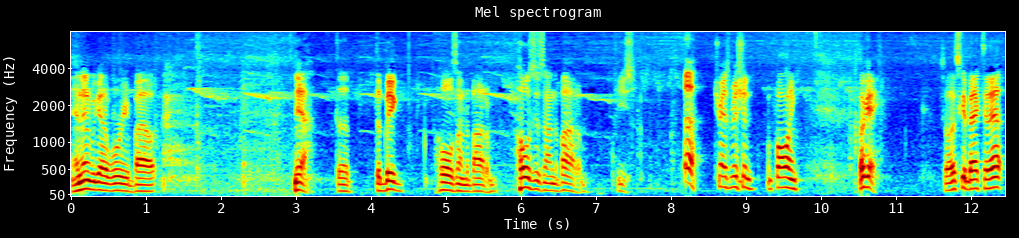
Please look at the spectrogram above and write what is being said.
And then we got to worry about, yeah, the the big holes on the bottom. Hoses on the bottom. Jeez. Transmission. I'm falling. Okay. So let's get back to that.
